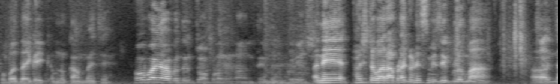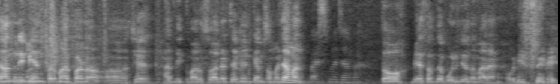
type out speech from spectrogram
ભૂપતભાઈ કંઈક એમનું કામમાં છે. ઓ ભાઈ આ બધું ચોપડોનું નામ. અને ફર્સ્ટ વાર આપણા ગણેશ મ્યુઝિક બ્લોગમાં ચાંદની બેન પરમાર પણ છે. હાર્દિક તમારું સ્વાગત છે. બેન કેમ છો? મજામાં બસ મજામાં. તો બે શબ્દ બોલી દો તમારા ઓડિયન્સને કઈ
